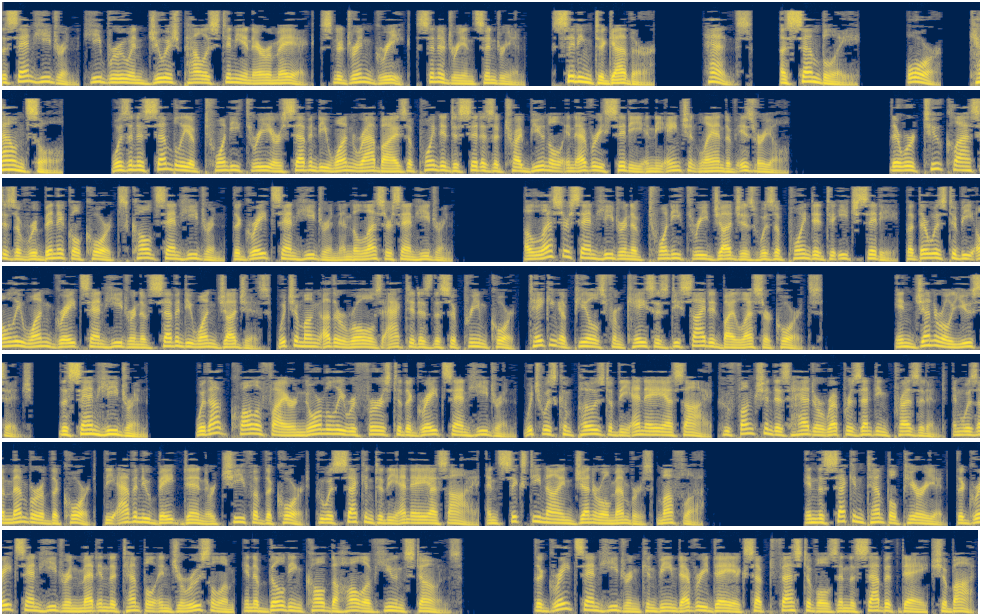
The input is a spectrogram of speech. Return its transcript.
The Sanhedrin Hebrew and Jewish Palestinian Aramaic, Snedrin Greek, Synedrian Syndrian, sitting together, hence, assembly, or council, was an assembly of 23 or 71 rabbis appointed to sit as a tribunal in every city in the ancient land of Israel. There were two classes of rabbinical courts called Sanhedrin, the Great Sanhedrin and the Lesser Sanhedrin. A lesser Sanhedrin of 23 judges was appointed to each city, but there was to be only one great Sanhedrin of 71 judges, which among other roles acted as the Supreme Court, taking appeals from cases decided by lesser courts. In general usage, the Sanhedrin without qualifier normally refers to the Great Sanhedrin, which was composed of the Nasi, who functioned as head or representing president, and was a member of the court, the Avenue Beit Din or chief of the court, who was second to the Nasi, and 69 general members mufla. In the Second Temple period, the Great Sanhedrin met in the Temple in Jerusalem, in a building called the Hall of Hewn Stones. The Great Sanhedrin convened every day except festivals and the Sabbath day Shabbat.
